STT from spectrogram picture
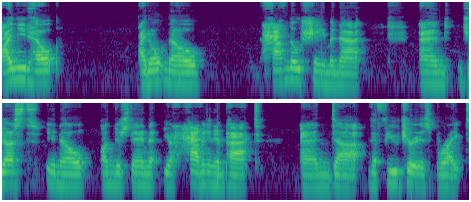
I need help. I don't know. Have no shame in that, and just you know understand that you're having an impact, and uh, the future is bright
